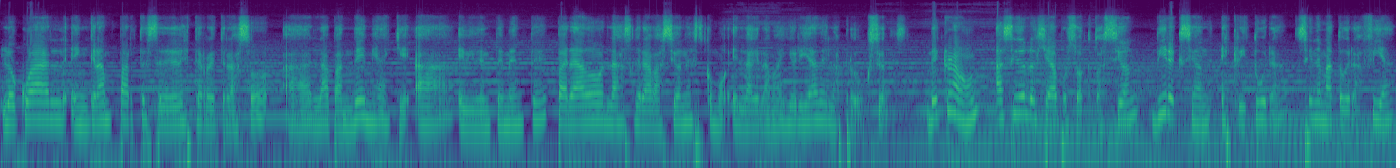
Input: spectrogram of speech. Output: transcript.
lo cual en gran parte se debe este retraso a la pandemia que ha evidentemente parado las grabaciones como en la gran mayoría de las producciones. The Crown ha sido elogiada por su actuación, dirección, escritura, cinematografía,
